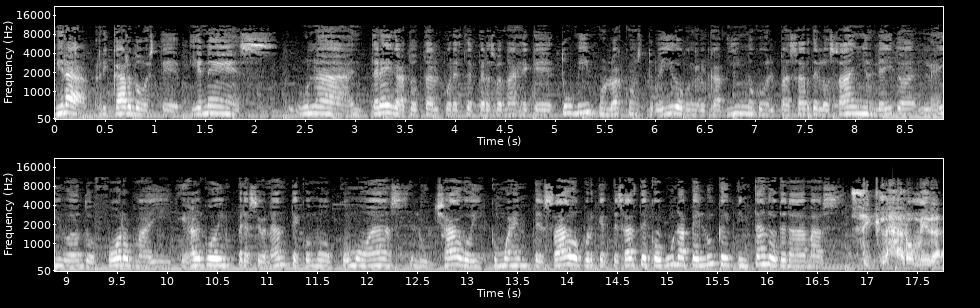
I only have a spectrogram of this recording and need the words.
Mira, Ricardo, este, tienes una entrega total por este personaje que tú mismo lo has construido con el camino, con el pasar de los años, le has ido, le has ido dando forma y es algo impresionante cómo, cómo has luchado y cómo has empezado, porque empezaste con una peluca y pintándote nada más. Sí, claro, mira,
